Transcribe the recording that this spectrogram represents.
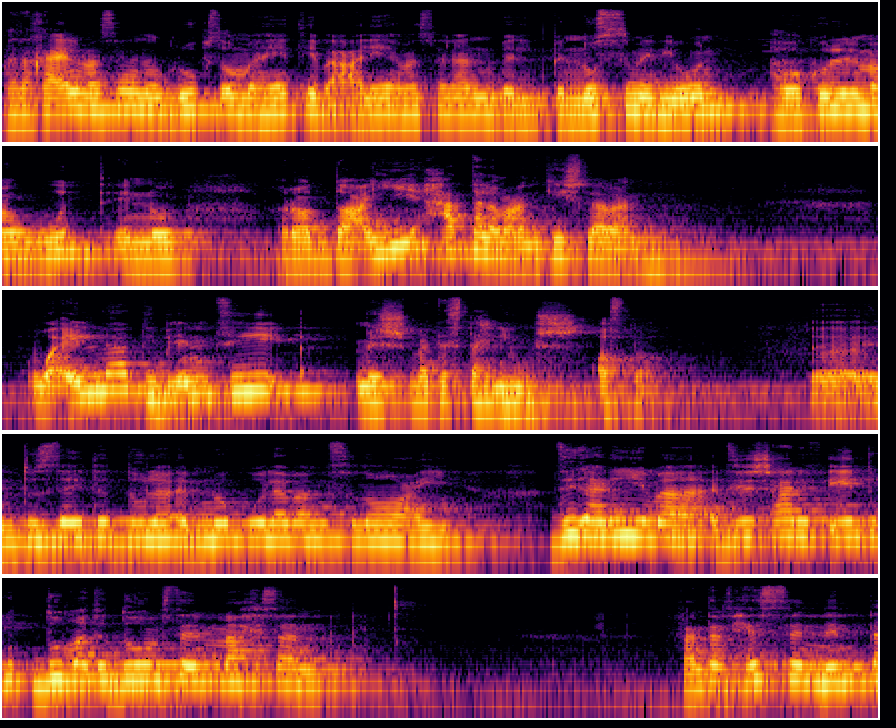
فتخيل مثلا جروبس أمهات يبقى عليها مثلا بال- بالنص مليون. هو كل الموجود إنه رضعيه حتى لو ما عندكيش لبن. وإلا تبقى أنت مش ما تستاهليهوش أصلا. آه، أنتوا إزاي تدوا لابنكم لبن صناعي؟ دي جريمه دي مش عارف إيه أنتوا تدوا ما تدوهم سم أحسن. فأنت بتحس إن أنت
